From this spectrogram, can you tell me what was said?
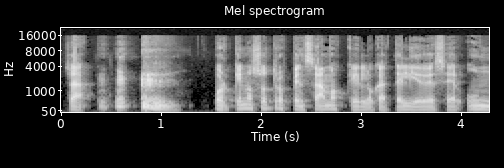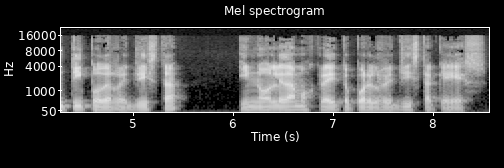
O sea, ¿por qué nosotros pensamos que Locatelli debe ser un tipo de regista y no le damos crédito por el regista que es?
